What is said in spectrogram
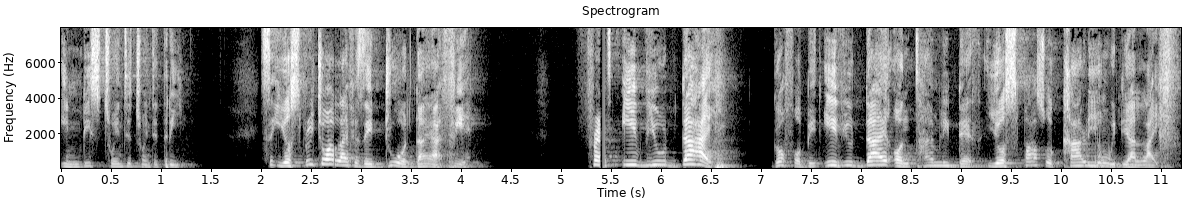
in this 2023. See, your spiritual life is a do or die affair. Friends, if you die, God forbid, if you die untimely death, your spouse will carry on with their life.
